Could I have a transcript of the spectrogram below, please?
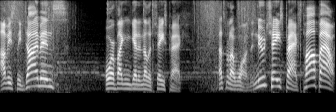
Obviously diamonds. Or if I can get another chase pack. That's what I want. The new chase packs. Pop out.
